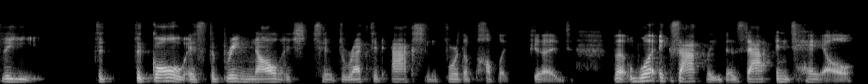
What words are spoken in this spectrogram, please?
the, the goal is to bring knowledge to directed action for the public good. But what exactly does that entail?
